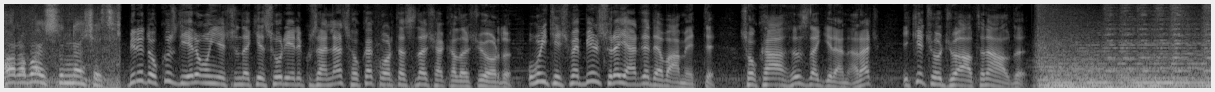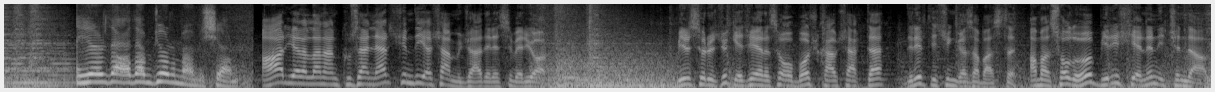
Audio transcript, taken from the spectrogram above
araba üstünden geçti. Biri 9, diğeri 10 yaşındaki Suriyeli kuzenler sokak ortasında şakalaşıyordu. O itişme bir süre yerde devam etti. Sokağa hızla giren araç iki çocuğu altına aldı. Yerde adam görmemiş yani. Ağır yaralanan kuzenler şimdi yaşam mücadelesi veriyor. Bir sürücü gece yarısı o boş kavşakta drift için gaza bastı. Ama soluğu bir iş yerinin içinde aldı.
